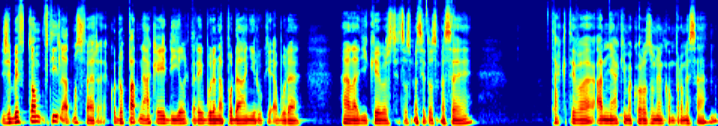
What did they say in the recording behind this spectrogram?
že by v, tom, v této atmosféře jako dopad nějaký deal, který bude na podání ruky a bude hele, díky, prostě co jsme si, to jsme si, tak ty a nějakým jako rozumným kompromisem,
